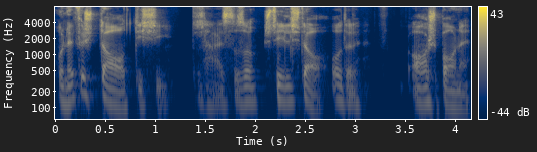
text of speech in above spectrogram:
und nicht für statische. Das heisst also stillstehen oder anspannen.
